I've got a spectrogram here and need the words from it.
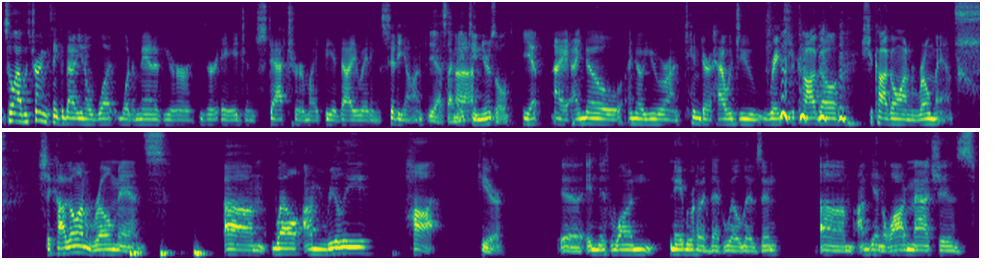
so I was trying to think about you know what what a man of your your age and stature might be evaluating a city on. Yes, I'm Uh, 18 years old. Yep, I, I know I know you were on Tinder. How would you rate Chicago Chicago on romance? Chicago on romance. Um, well, I'm really hot here uh, in this one neighborhood that Will lives in. Um, I'm getting a lot of matches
